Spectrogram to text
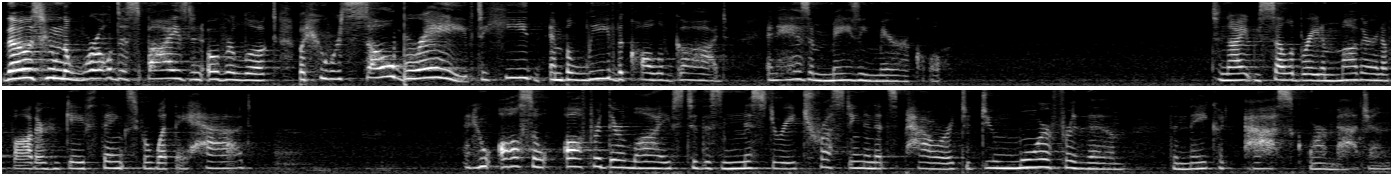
those whom the world despised and overlooked, but who were so brave to heed and believe the call of God and his amazing miracle. Tonight we celebrate a mother and a father who gave thanks for what they had and who also offered their lives to this mystery, trusting in its power to do more for them than they could ask or imagine.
